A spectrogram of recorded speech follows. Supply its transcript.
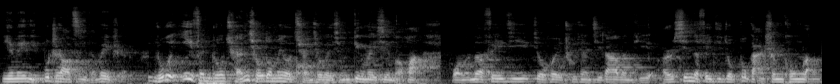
因为你不知道自己的位置，如果一分钟全球都没有全球卫星定位性的话，我们的飞机就会出现极大问题，而新的飞机就不敢升空了。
